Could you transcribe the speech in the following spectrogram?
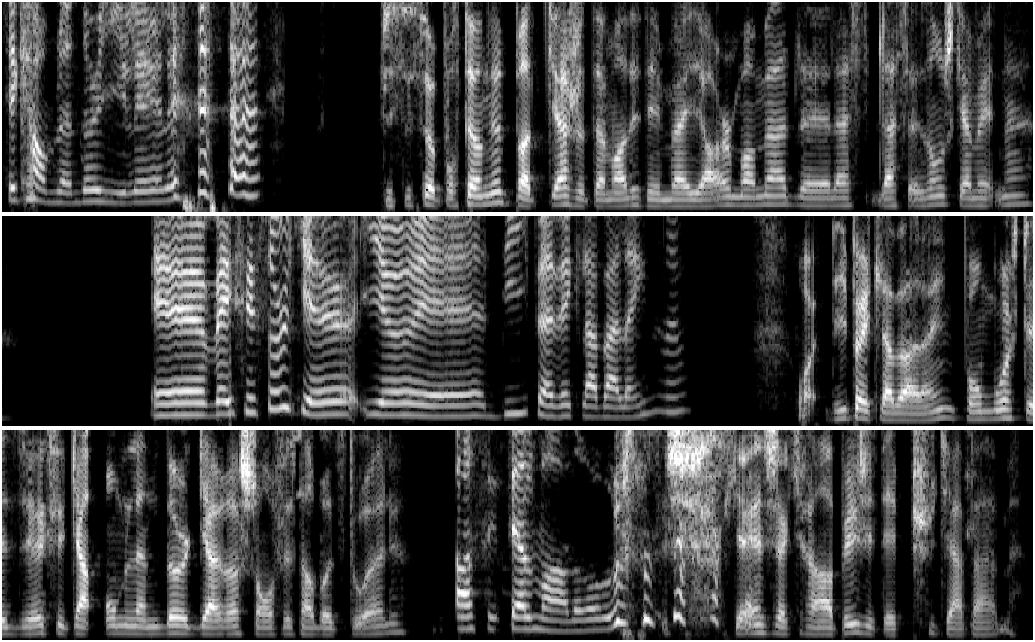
sais, quand Blender, il est là. Puis c'est ça, pour terminer le podcast, je vais te demander tes meilleurs moments de la, la- de la saison jusqu'à maintenant. Euh, ben, c'est sûr qu'il y a, il y a, euh, Deep avec la baleine. Là. Ouais, Deep avec la baleine. Pour moi, je te dirais que c'est quand Homelander garoche son fils en bas du toit. Là. Ah, c'est tellement drôle. Quand j'ai crampé, j'étais plus capable.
